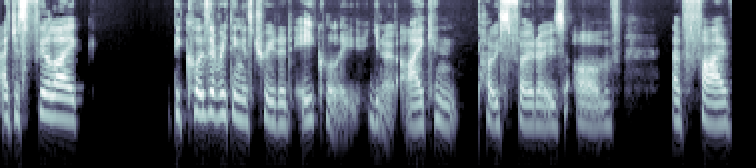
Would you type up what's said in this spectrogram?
I just feel like because everything is treated equally, you know, I can post photos of a five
